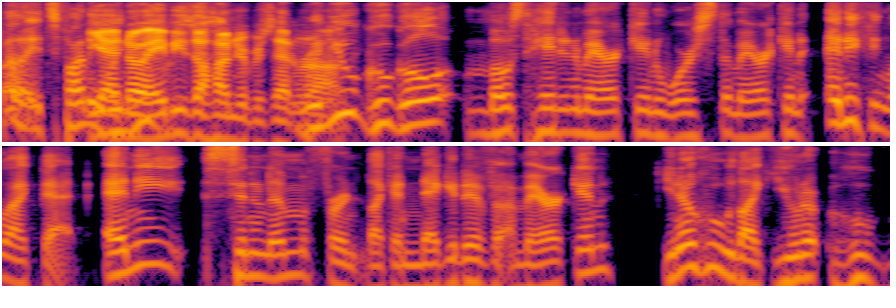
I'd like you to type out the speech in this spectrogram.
by the way, it's funny. Yeah, no, you- AB's 100 percent wrong. when you Google most hated American, worst American, anything like that, any synonym for like a negative American, you know who like uni- who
